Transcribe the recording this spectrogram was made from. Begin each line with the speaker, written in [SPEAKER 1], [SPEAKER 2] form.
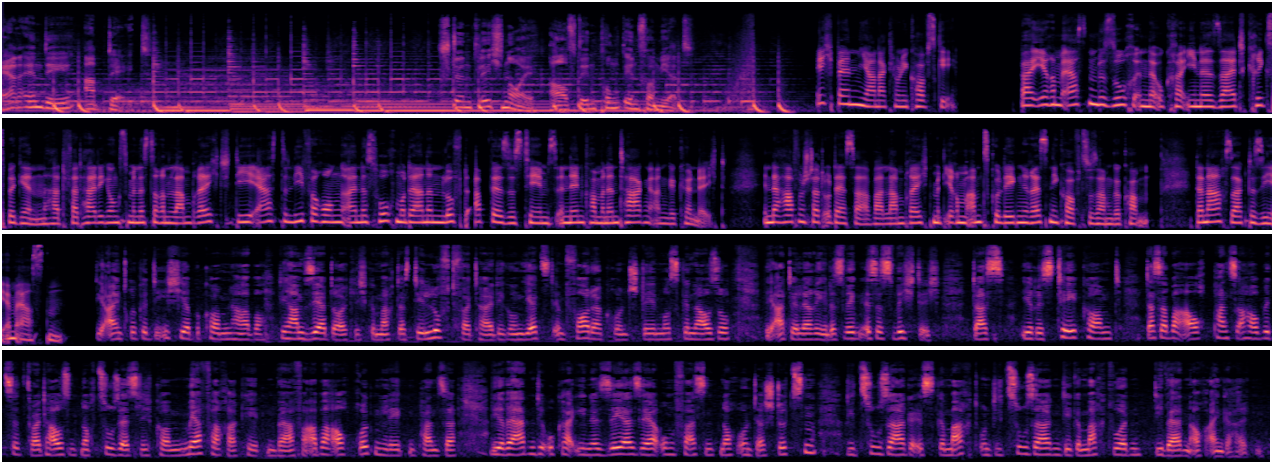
[SPEAKER 1] RND Update. Stündlich neu. Auf den Punkt informiert.
[SPEAKER 2] Ich bin Jana Klonikowski. Bei ihrem ersten Besuch in der Ukraine seit Kriegsbeginn hat Verteidigungsministerin Lambrecht die erste Lieferung eines hochmodernen Luftabwehrsystems in den kommenden Tagen angekündigt. In der Hafenstadt Odessa war Lambrecht mit ihrem Amtskollegen Resnikow zusammengekommen. Danach sagte sie im ersten.
[SPEAKER 3] Die Eindrücke, die ich hier bekommen habe, die haben sehr deutlich gemacht, dass die Luftverteidigung jetzt im Vordergrund stehen muss, genauso wie Artillerie. Deswegen ist es wichtig, dass Iris-T kommt, dass aber auch Panzerhaubitze 2000 noch zusätzlich kommen, Mehrfachraketenwerfer, aber auch Brückenlegenpanzer. Wir werden die Ukraine sehr, sehr umfassend noch unterstützen. Die Zusage ist gemacht und die Zusagen, die gemacht wurden, die werden auch eingehalten.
